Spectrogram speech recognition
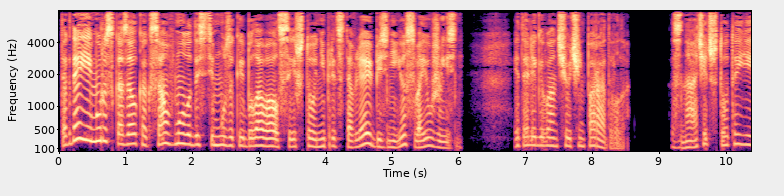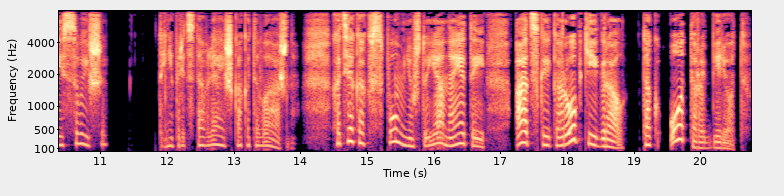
Тогда я ему рассказал, как сам в молодости музыкой баловался и что не представляю без нее свою жизнь. Это Олега Ивановича очень порадовало. Значит, что-то есть свыше. Ты не представляешь, как это важно. Хотя, как вспомню, что я на этой адской коробке играл, так оторопь берет.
